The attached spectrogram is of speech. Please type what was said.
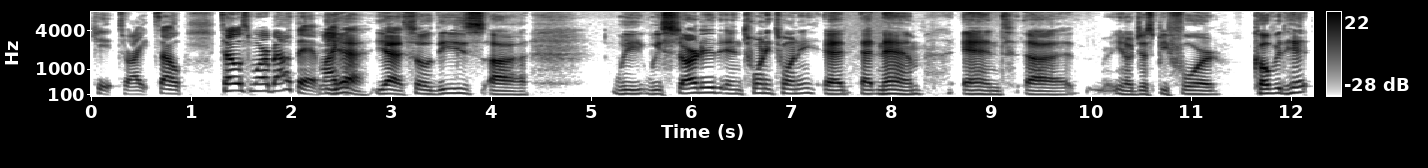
kits, right? So tell us more about that, Michael. Yeah, yeah. So these uh we we started in 2020 at at NAMM and uh you know just before COVID hit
